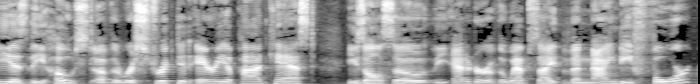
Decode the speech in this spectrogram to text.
He is the host of the Restricted Area podcast. He's also the editor of the website The 94.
